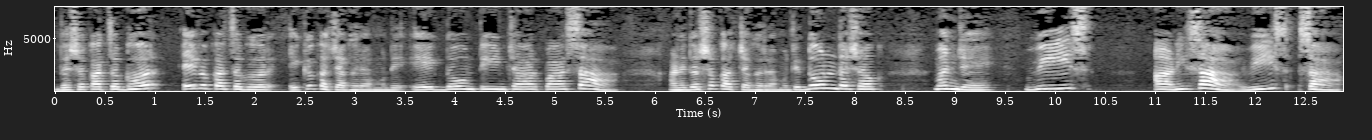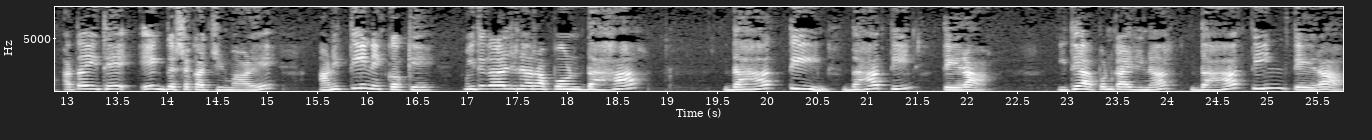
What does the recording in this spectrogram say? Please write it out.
दशकाचं घर एककाचं घर एककाच्या घरामध्ये एक दोन तीन चार पाच सहा. आणि दशकाच्या घरामध्ये दोन दशक म्हणजे वीस आणि सहा. वीस सहा. आता इथे एक दशकाची माळे आणि तीन एकके. मग इथे काय लिहिणार आपण? दहा दहा तीन. दहा तीन तेरा. इथे आपण काय लिहिणार? दहा तीन तेरा.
